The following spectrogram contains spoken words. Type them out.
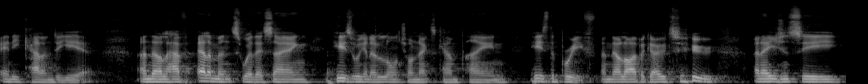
any calendar year. And they'll have elements where they're saying, here's what we're going to launch our next campaign, here's the brief. And they'll either go to an agency,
